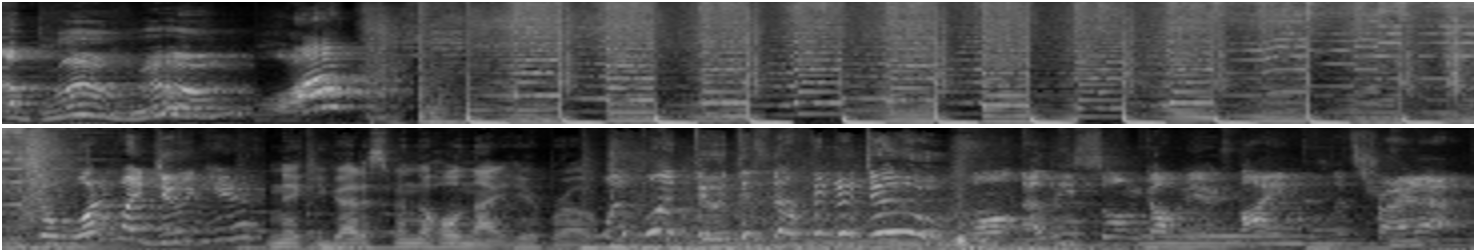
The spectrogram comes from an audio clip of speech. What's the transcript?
A blue room? What? So what am I doing here? Nick, you gotta spend the whole night here, bro. What, what, dude? There's nothing to do. Well, at least someone got me a bite. Let's try it out.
